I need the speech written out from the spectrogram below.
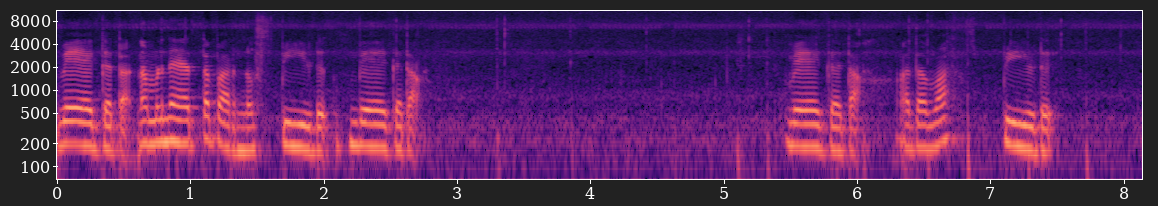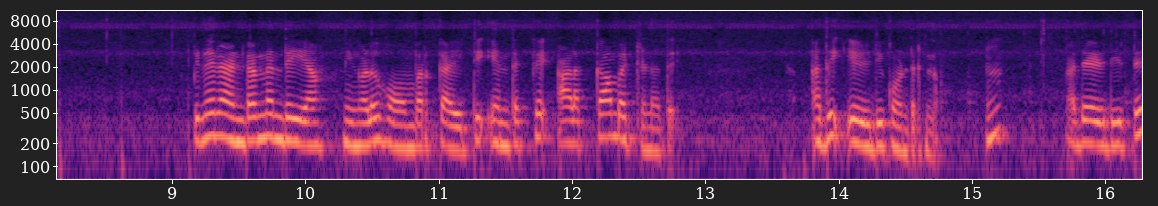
വേഗത. നമ്മൾ നേരത്തെ പറഞ്ഞു സ്പീഡ് വേഗത. വേഗത അഥവാ സ്പീഡ് പിന്നെ രണ്ടെണ്ണം എന്ത് ചെയ്യുക നിങ്ങൾ ഹോംവർക്കായിട്ട് എന്തൊക്കെ അളക്കാൻ പറ്റണത്? അത് എഴുതി കൊണ്ടിരണം ഉം. അത് എഴുതിയിട്ട്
